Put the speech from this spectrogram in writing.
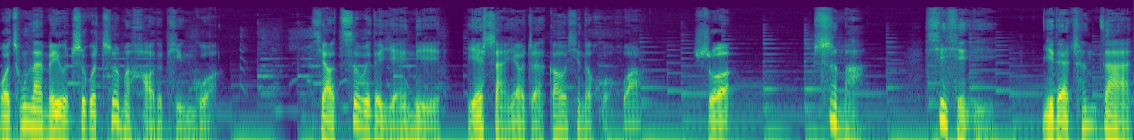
我从来没有吃过这么好的苹果。”小刺猬的眼里也闪耀着高兴的火花，说：“是吗？谢谢你，你的称赞。”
